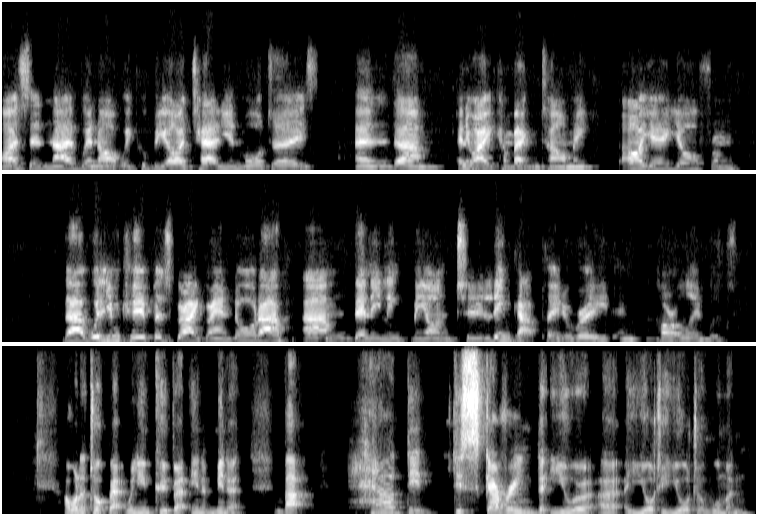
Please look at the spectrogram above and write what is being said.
I said, no, we're not. We could be Italian, Maltese. And um, anyway, he come back and told me, oh, yeah, you're from the William Cooper's great granddaughter. Um, then he linked me on to Link-Up, Peter Read and Coral Edwards. I want to talk about William Cooper in a minute, but how did discovering that you were a, a Yorta Yorta woman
